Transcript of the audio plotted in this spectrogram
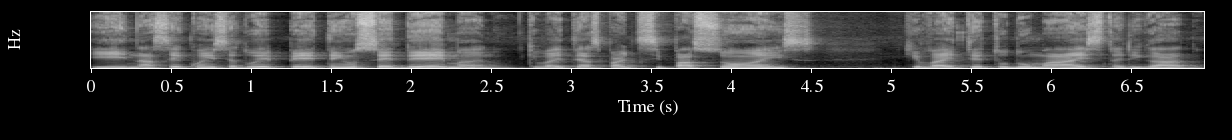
E na sequência do EP tem o CD, mano, que vai ter as participações, que vai ter tudo mais, tá ligado?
